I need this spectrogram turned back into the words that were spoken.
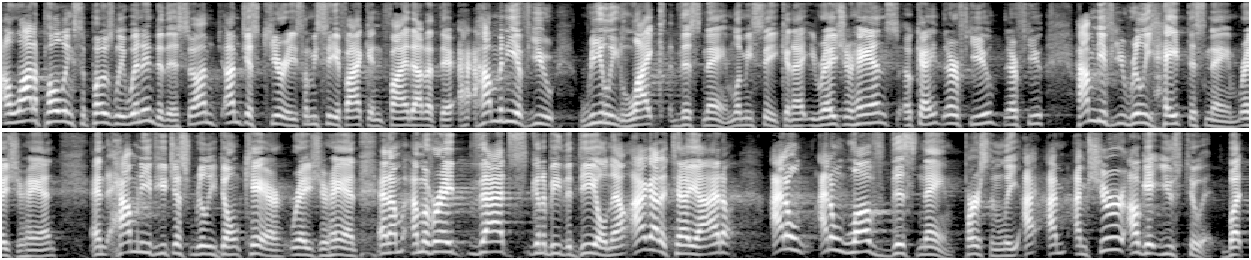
a, lot of polling supposedly went into this, so I'm, I'm just curious. Let me see if I can find out if there. How many of you really like this name? Let me see. Can I, you raise your hands? Okay, there are a few. There are a few. How many of you really hate this name? Raise your hand. And how many of you just really don't care? Raise your hand. And I'm, I'm afraid that's going to be the deal. Now, I got to tell you, I don't. I don't, I don't love this name personally. I, I'm, I'm sure I'll get used to it, but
